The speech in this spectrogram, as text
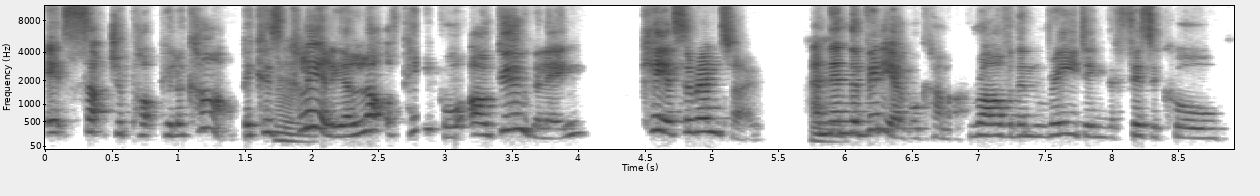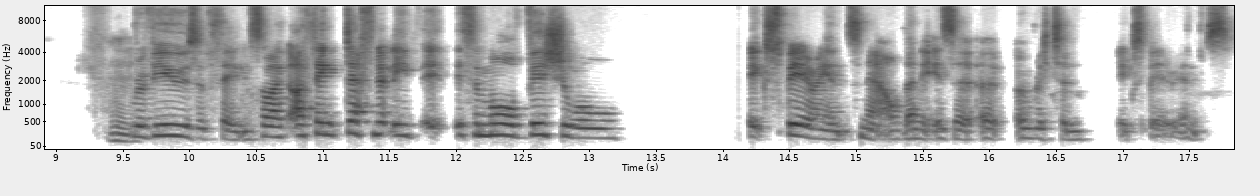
it's such a popular car. Because Mm. clearly, a lot of people are googling Kia Sorento, and Mm. then the video will come up rather than reading the physical Mm. reviews of things. So I, I think definitely it, it's a more visual experience now than it is a, a, a written experience.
